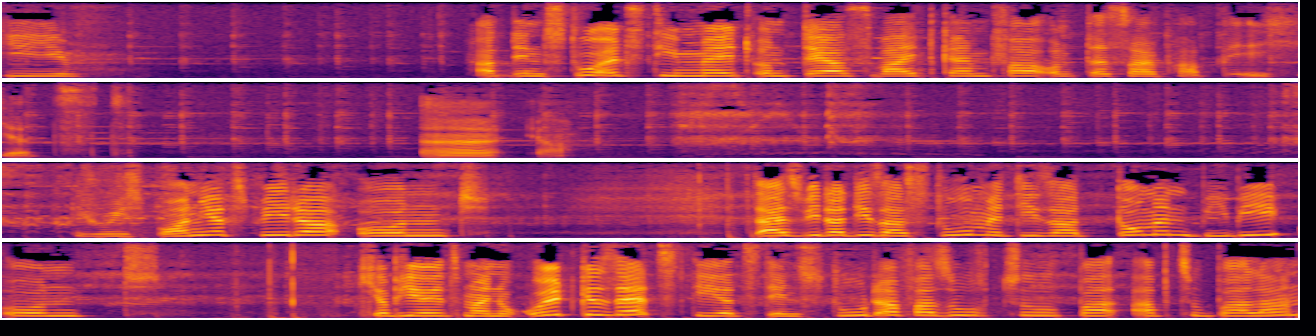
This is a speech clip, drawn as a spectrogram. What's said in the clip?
die hat den Stu als Teammate und der ist Weitkämpfer und deshalb habe ich jetzt äh, ja. Ich respawn jetzt wieder und da ist wieder dieser Stu mit dieser dummen Bibi und ich habe hier jetzt meine Ult gesetzt, die jetzt den Stu da versucht zu abzuballern.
